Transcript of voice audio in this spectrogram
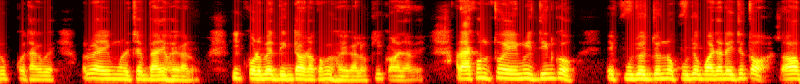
দুঃখ থাকবে। বলবে এই মনে হচ্ছে ব্যয় হয়ে গেল। কি করবে দিনটা ওরকমই হয়ে গেল, কি করা যাবে? আর এখন তো এমনি দিন গো, এই পুজোর জন্য পুজো বাজারে তো সব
